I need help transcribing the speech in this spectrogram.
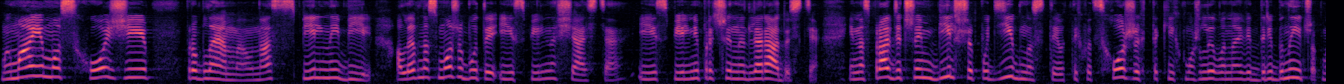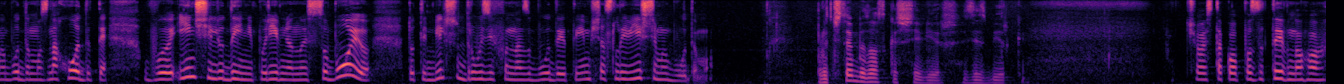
Ми маємо схожі проблеми, у нас спільний біль, але в нас може бути і спільне щастя, і спільні причини для радості. І насправді, чим більше подібностей, тих от схожих, таких, можливо, навіть дрібничок ми будемо знаходити в іншій людині порівняно з собою, то тим більше друзів у нас буде, і тим щасливіші ми будемо. Прочитай, будь ласка, ще вірш зі збірки. Чогось такого позитивного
